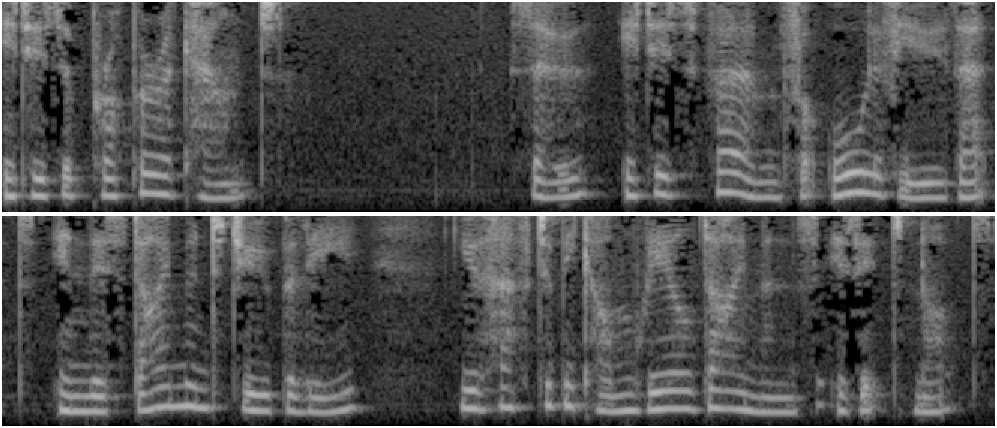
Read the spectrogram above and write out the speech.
It is a proper account. So it is firm for all of you that in this diamond jubilee you have to become real diamonds, is it not?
